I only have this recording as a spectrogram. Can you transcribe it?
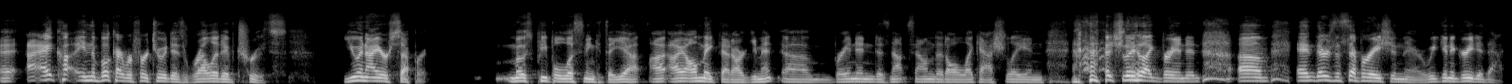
I, I in the book I refer to it as relative truths. You and I are separate. Most people listening can say, "Yeah, I, will make that argument." Um, Brandon does not sound at all like Ashley, and Ashley like Brandon. Um, and there's a separation there. We can agree to that.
